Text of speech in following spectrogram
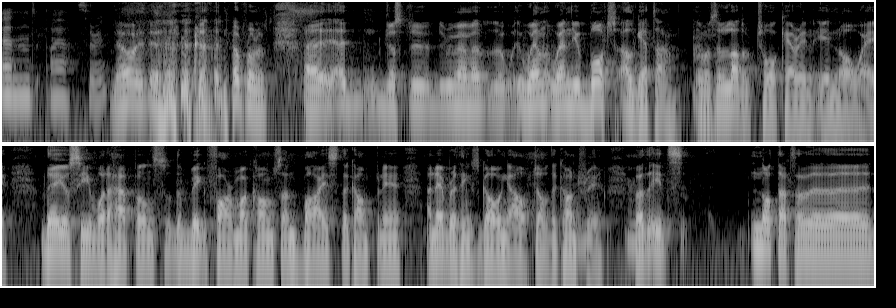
And oh yeah, sorry. No, no problem. Uh, uh, just to remember, when when you bought Algeta, there was a lot of talk here in, in Norway. There you see what happens. The big pharma comes and buys the company, and everything's going out of the country. But it's not that uh,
